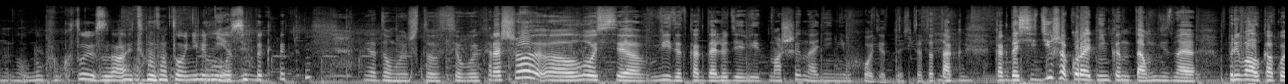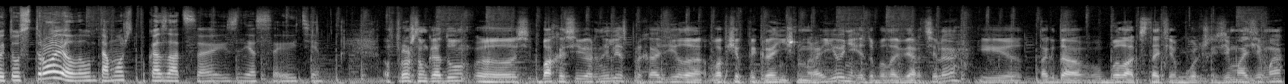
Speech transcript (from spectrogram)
Ну, ну кто их знает, на то они Нет, лоси. Ну, я думаю, что все будет хорошо. Э, лоси видят, когда люди видят машины, они не выходят. То есть это так, когда сидишь аккуратненько, ну, там, не знаю, привал какой-то устроил, он там может показаться из леса и уйти. В прошлом году э, Баха Северный лес проходила вообще в приграничном районе. Это была Вертеля. И тогда была, кстати, больше зима-зима,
